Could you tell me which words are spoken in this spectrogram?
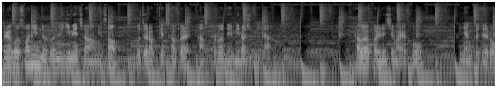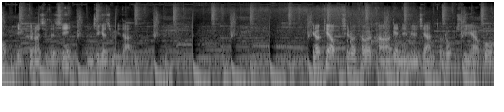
그리고 손이 누르는 힘에 저항해서 부드럽게 턱을 앞으로 내밀어줍니다. 턱을 벌리지 말고 그냥 그대로 미끄러지듯이 움직여줍니다. 이렇게 억지로 턱을 강하게 내밀지 않도록 주의하고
